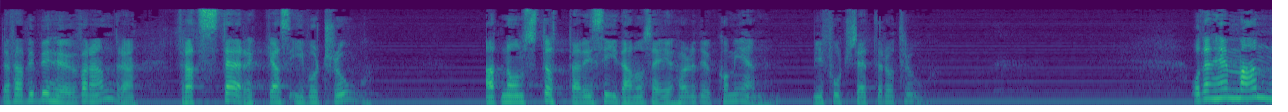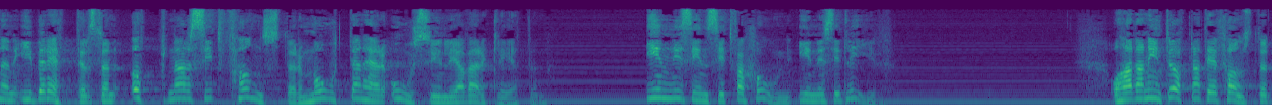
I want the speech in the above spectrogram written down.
därför att vi behöver varandra. för att stärkas i vår tro. Att någon stöttar i sidan och säger, hörru du, kom igen, vi fortsätter att tro. Och den här mannen i berättelsen öppnar sitt fönster mot den här osynliga verkligheten. In i sin situation, in i sitt liv. Och hade han inte öppnat det fönstret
